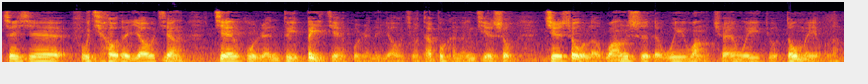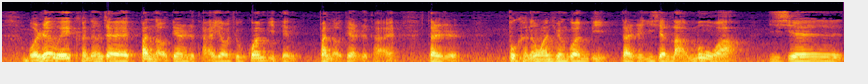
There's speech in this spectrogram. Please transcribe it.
这些复交的要将，监护人对被监护人的要求，他不可能接受。接受了，王室的威望、权威就都没有了。我认为，可能在半岛电视台要求关闭电半岛电视台，但是不可能完全关闭。但是一些栏目啊，一些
